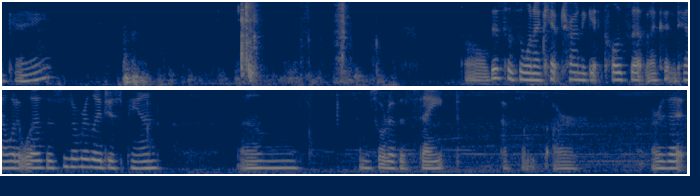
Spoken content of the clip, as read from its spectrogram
okay. Oh, this is the one I kept trying to get close up and I couldn't tell what it was. This is a religious pen. Um, some sort of a saint of some, or, or is that,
